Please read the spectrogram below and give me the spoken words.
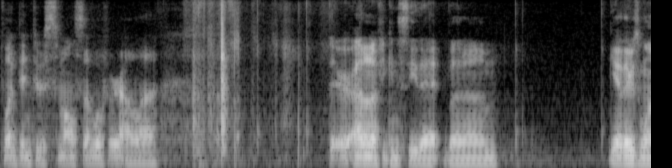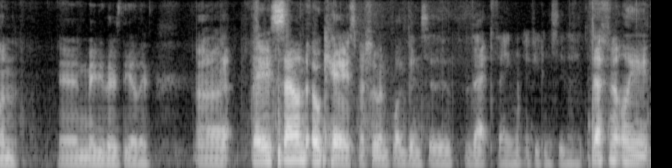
plugged into a small subwoofer. I'll uh, there. I don't know if you can see that, but um, yeah, there's one, and maybe there's the other. Uh, they sound okay, especially when plugged into that thing, if you can see that. Definitely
